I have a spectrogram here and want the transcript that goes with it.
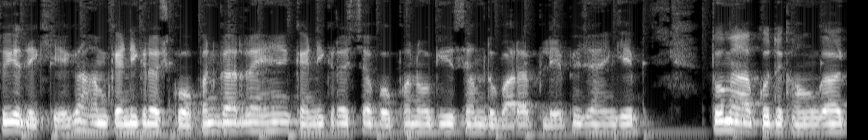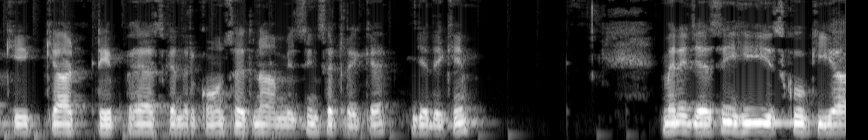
तो ये देखिएगा, हम कैंडी क्रश को ओपन कर रहे हैं। कैंडी क्रश जब ओपन होगी, इसे हम दोबारा प्ले पे जाएँगे। तो मैं आपको दिखाऊँगा कि क्या टिप है, इसके अंदर कौन सा इतना अमेजिंग सा ट्रिक है। ये देखें, मैंने जैसे ही इसको किया,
